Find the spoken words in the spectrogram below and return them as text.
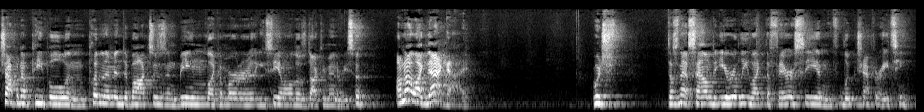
chopping up people and putting them into boxes and being like a murderer that you see in all those documentaries. I'm not like that guy. Which, doesn't that sound eerily like the Pharisee in Luke chapter 18?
